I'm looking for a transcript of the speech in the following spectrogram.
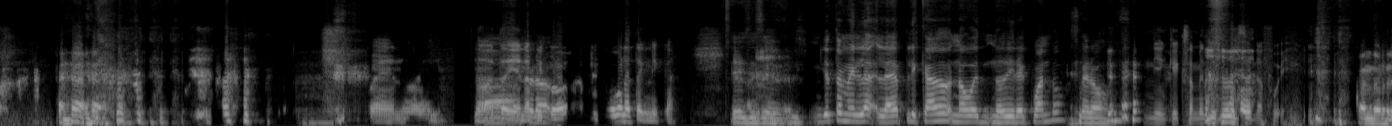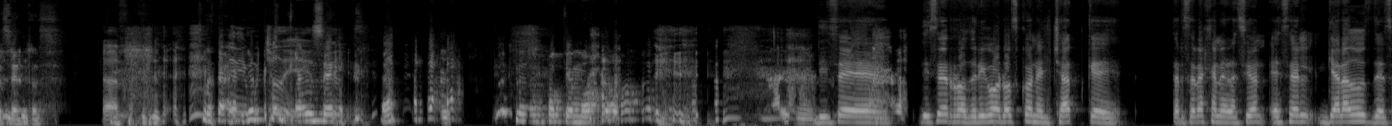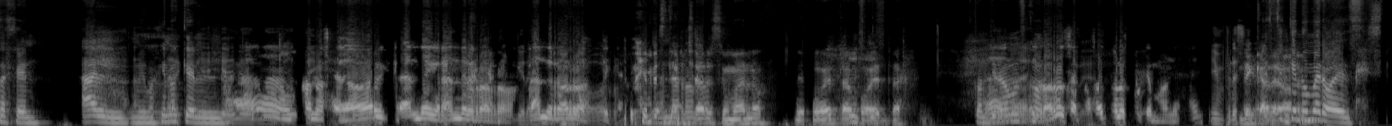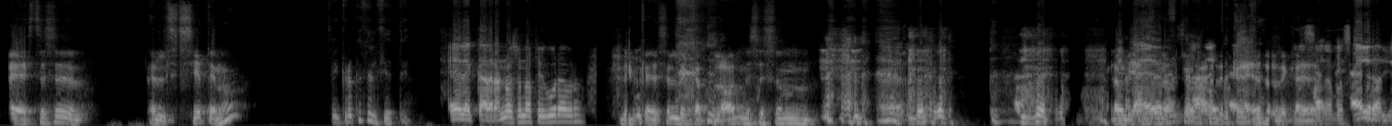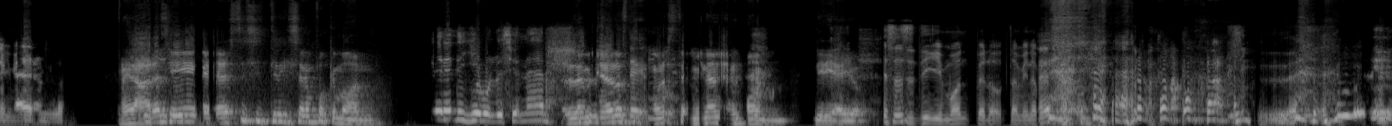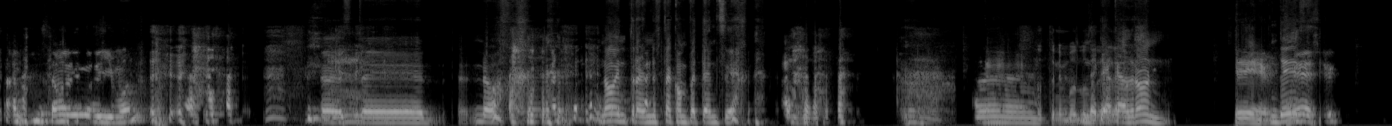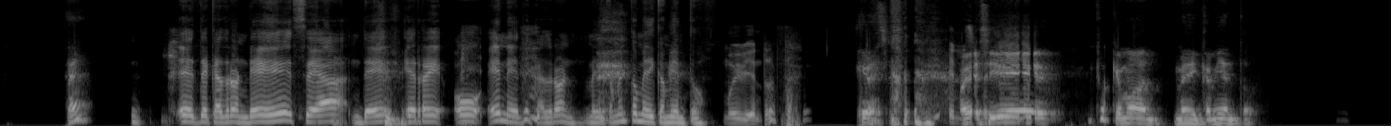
Bueno, bueno. No, Ah, está bien, pero- aplicó, aplicó buena técnica. Sí, sí, sí. Yo también la, la he aplicado, no, no diré cuándo, pero Ni en qué examen de medicina fue. Cuando recetas. Ah, no. Di mucho de eso. un Pokémon. dice, dice Rodrigo Orozco en el chat que tercera generación es el Gyarados de esa gen. Ah, el- me imagino que el. Ah, un conocedor grande, grande el Rorro. Grande Rorro. Déjenme estrechar su mano de poeta a poeta. Continuamos Ah, el con. Rorro se pasó todos los Pokémon. ¿eh? Impresionante. De ¿Este qué número es? Este es el, el 7, ¿no? Sí, creo que es el 7. Eh, de Cadrano es una figura, bro. De que es el Decatlón, ese es un. Decaedron, es la el competencia. Decaedron, Mira, ahora sí, este sí tiene que ser un Pokémon. Eres de evolucionar. La mayoría de los Pokémon terminan en on, diría yo. Ese es Digimon, pero también Eh. ¿Estamos viendo Digimon? Este. No. No entra en esta competencia. no tenemos los De de Decadrón. Sí, voy De- a decir. ¿Eh? Eh, Decadrón. D-E-C-A-D-R-O-N. Decadrón. Medicamento, medicamento. Muy bien, Rafa. Gracias. Pokémon, medicamento.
